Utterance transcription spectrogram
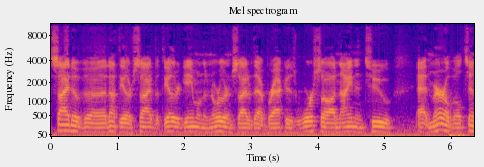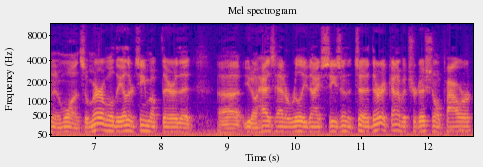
side of uh, not the other side, but the other game on the northern side of that bracket is Warsaw nine and two at Merrillville ten and one. So Merrillville, the other team up there that uh, you know has had a really nice season. They're kind of a traditional power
